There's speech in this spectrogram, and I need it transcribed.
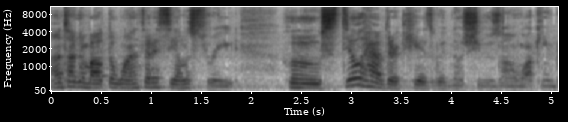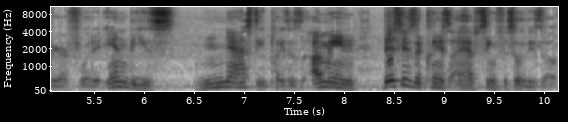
I'm talking about the ones that I see on the street who still have their kids with no shoes on, walking barefooted in these nasty places. I mean, this is the cleanest I have seen facilities though.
